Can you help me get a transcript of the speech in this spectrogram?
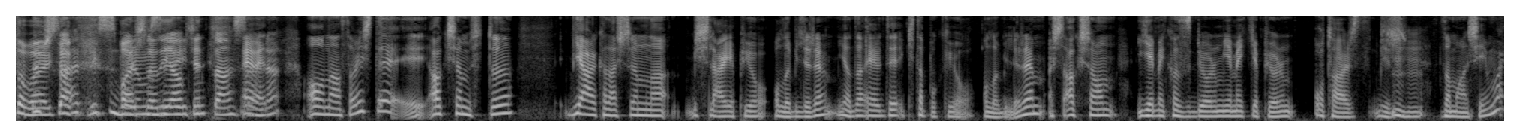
sabah 3 erken saatlik sporumuzu başladığı için. yaptıktan sonra. Evet. Ondan sonra işte e, akşamüstü bir arkadaşlarımla bir şeyler yapıyor olabilirim ya da evde kitap okuyor olabilirim. İşte akşam yemek hazırlıyorum, yemek yapıyorum. O tarz bir Hı hı. zaman şeyim var.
